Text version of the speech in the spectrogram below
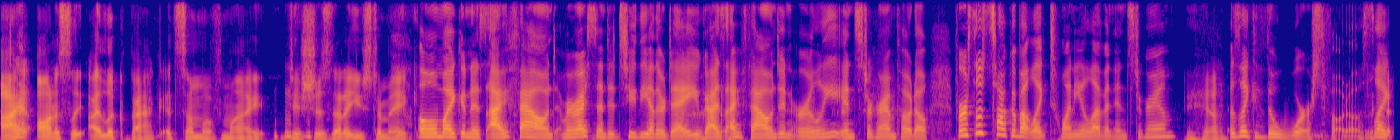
I honestly, I look back at some of my dishes that I used to make. Oh my goodness. I found, remember I sent it to you the other day, you guys, I found an early Instagram photo. First, let's talk about like 2011 Instagram. Yeah. It was like the worst photos. Like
